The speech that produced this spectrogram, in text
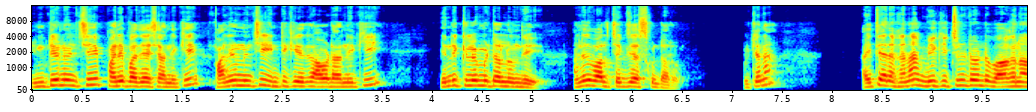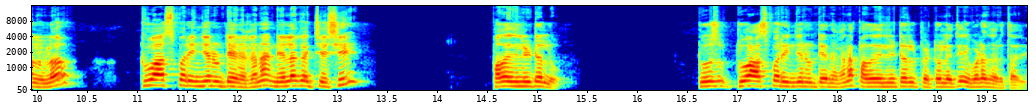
ఇంటి నుంచి పని ప్రదేశానికి పని నుంచి ఇంటికి రావడానికి ఎన్ని కిలోమీటర్లు ఉంది అనేది వాళ్ళు చెక్ చేసుకుంటారు. ఓకేనా? అయితే అనకన మీకు ఇచ్చినటువంటి వాహనాలలో టూ అవర్స్ పర్ ఇంజన్ ఉంటే అనకన నెలకు వచ్చేసి పదహైదు లీటర్లు. Two two hours per engine ఉంటే కనుక పదహైదు లీటర్లు పెట్రోల్ అయితే ఇవ్వడం జరుగుతుంది.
